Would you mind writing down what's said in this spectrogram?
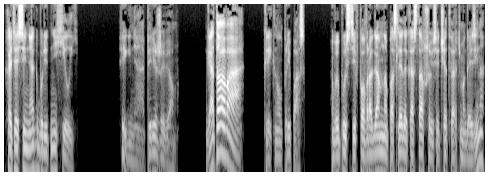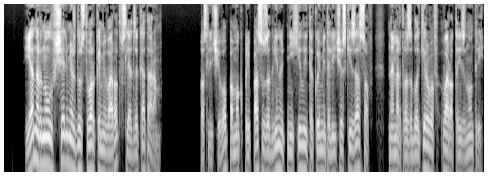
Хотя синяк будет нехилый. Фигня, переживем. «Готово!» — крикнул припас. Выпустив по врагам напоследок оставшуюся четверть магазина, я нырнул в щель между створками ворот вслед за катаром. После чего помог припасу задвинуть нехилый такой металлический засов, намертво заблокировав ворота изнутри.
